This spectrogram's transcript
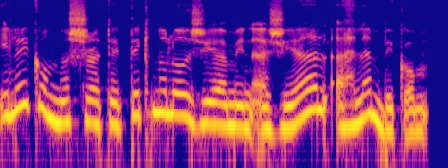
إليكم نشرة التكنولوجيا من أجيال أهلا بكم.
